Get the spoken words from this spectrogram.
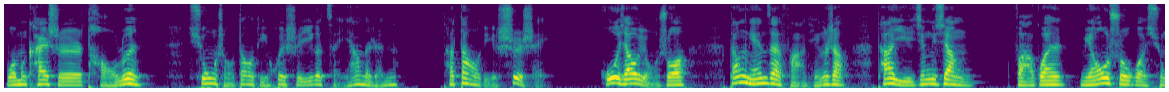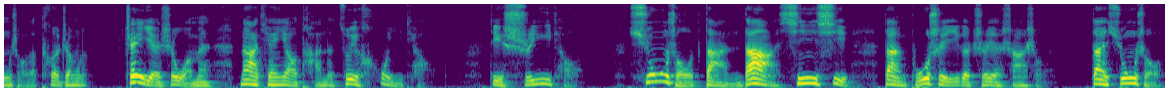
我们开始讨论，凶手到底会是一个怎样的人呢？他到底是谁？胡小勇说。当年在法庭上，他已经向法官描述过凶手的特征了。这也是我们那天要谈的最后一条，第十一条：凶手胆大心细，但不是一个职业杀手。但凶手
